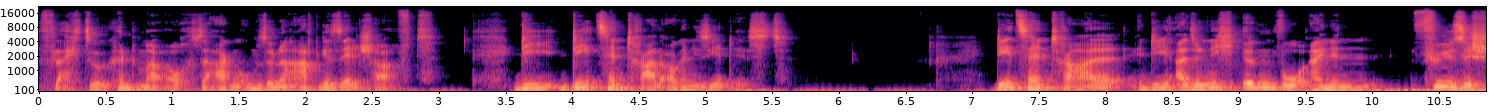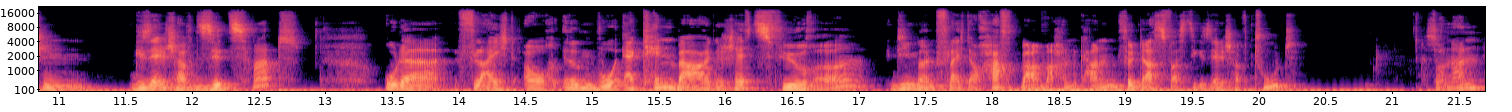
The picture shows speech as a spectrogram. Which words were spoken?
vielleicht so könnte man auch sagen, um so eine Art Gesellschaft, die dezentral organisiert ist. Dezentral, die also nicht irgendwo einen physischen Gesellschaftssitz hat oder vielleicht auch irgendwo erkennbare Geschäftsführer, die man vielleicht auch haftbar machen kann für das, was die Gesellschaft tut, sondern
